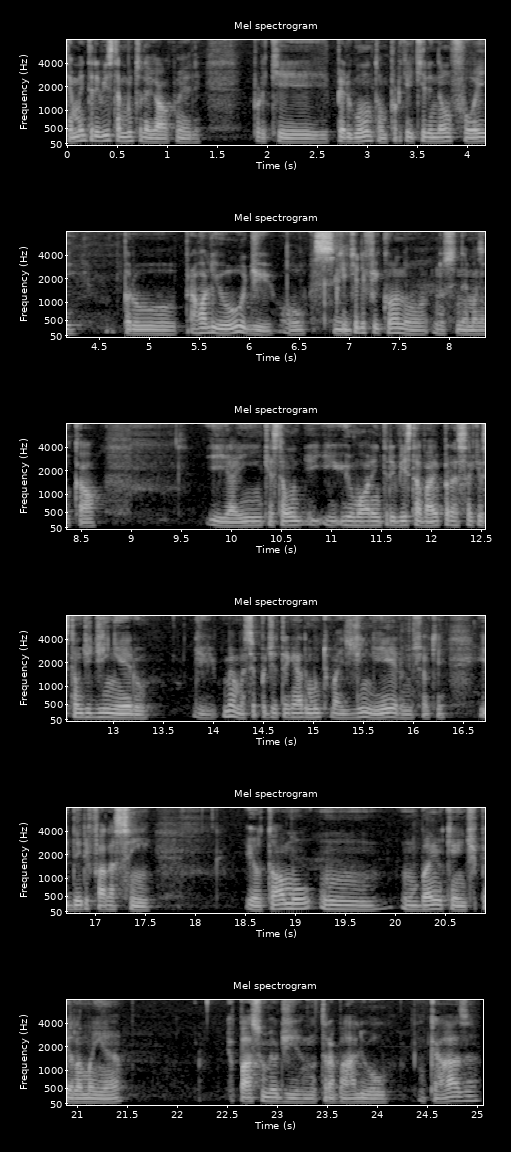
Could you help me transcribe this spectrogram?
Tem uma entrevista muito legal com ele, porque perguntam por que, que ele não foi pro, pra Hollywood, ou Sim. por que, que ele ficou no, no cinema local. E aí, em questão, e e uma hora a entrevista vai para essa questão de dinheiro. De, meu, mas você podia ter ganhado muito mais dinheiro, não sei o quê. E dele fala assim: eu tomo um, um banho quente pela manhã, eu passo o meu dia no trabalho ou em casa,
